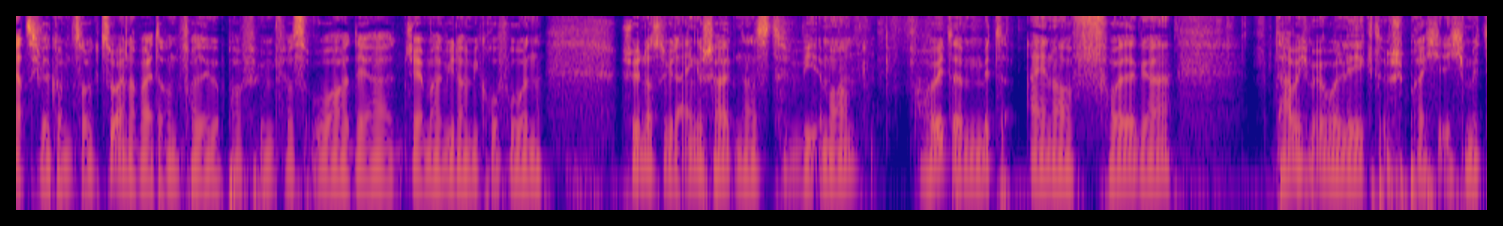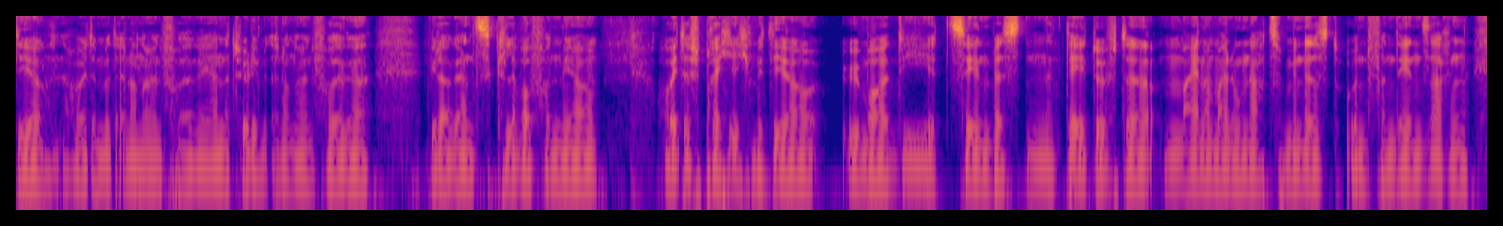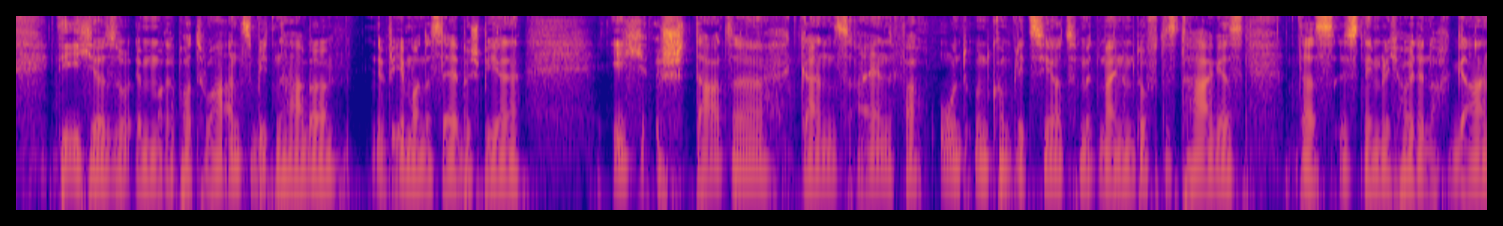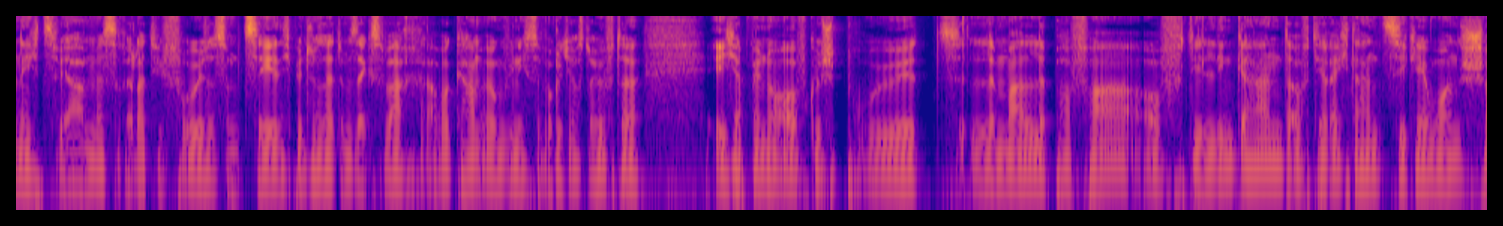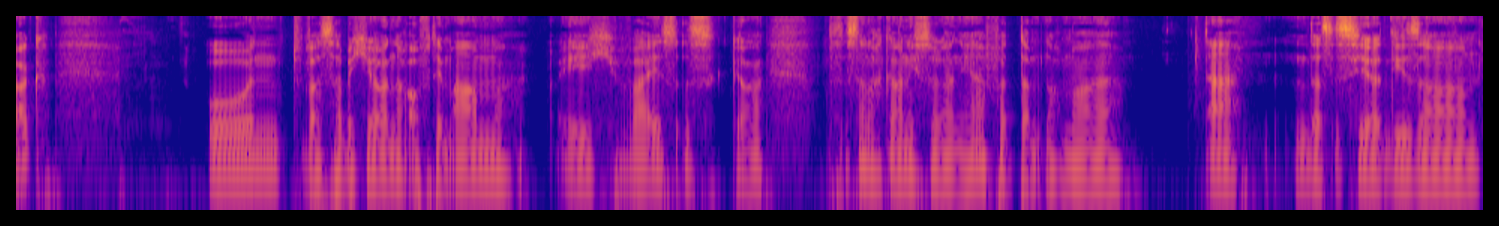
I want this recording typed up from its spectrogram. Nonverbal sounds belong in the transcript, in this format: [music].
Herzlich willkommen zurück zu einer weiteren Folge Parfüm fürs Ohr, der Jamal wieder Mikrofon. Schön, dass du wieder eingeschaltet hast, wie immer. Heute mit einer Folge. Da habe ich mir überlegt, spreche ich mit dir heute mit einer neuen Folge. Ja, natürlich mit einer neuen Folge. Wieder ganz clever von mir. Heute spreche ich mit dir über die 10 besten Date-Düfte, meiner Meinung nach zumindest, und von den Sachen, die ich hier so im Repertoire anzubieten habe. Wie immer dasselbe Spiel. Ich starte ganz einfach und unkompliziert mit meinem Duft des Tages. Das ist nämlich heute noch gar nichts. Wir haben es relativ früh, es ist um 10. Ich bin schon seit um 6 wach, aber kam irgendwie nicht so wirklich aus der Hüfte. Ich habe mir nur aufgesprüht Le Mal Le Parfum auf die linke Hand, auf die rechte Hand CK1 Shock. Und was habe ich hier noch auf dem Arm? Ich weiß es gar. Das ist danach gar nicht so lange her. Verdammt nochmal. Ah, das ist hier dieser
